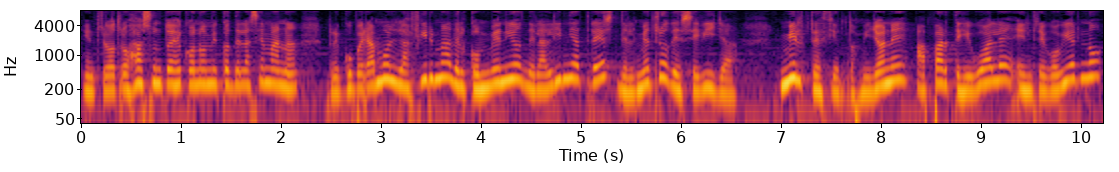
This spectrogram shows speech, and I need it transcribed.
Entre otros asuntos económicos de la semana, recuperamos la firma del convenio de la línea 3 del Metro de Sevilla, 1.300 millones a partes iguales entre Gobierno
